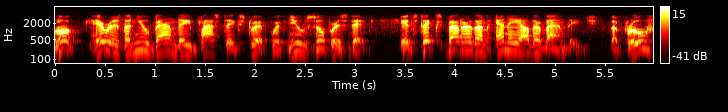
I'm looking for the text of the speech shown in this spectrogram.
Look, here is the new Band Aid plastic strip with new Super Stick. It sticks better than any other bandage. The proof?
